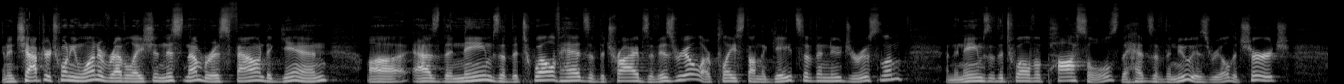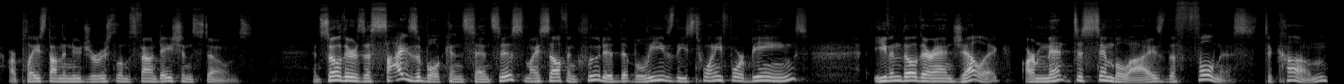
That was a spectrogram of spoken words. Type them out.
And in chapter 21 of Revelation, this number is found again uh, as the names of the 12 heads of the tribes of Israel are placed on the gates of the New Jerusalem, and the names of the 12 apostles, the heads of the new Israel, the church, are placed on the New Jerusalem's foundation stones. And so there's a sizable consensus, myself included, that believes these 24 beings, even though they're angelic, are meant to symbolize the fullness to come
